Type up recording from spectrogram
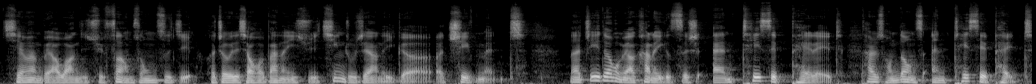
千万不要忘记去放松自己，和周围的小伙伴呢一起庆祝这样的一个 achievement。那这一段我们要看的一个词是 anticipated，它是从动词 anticipate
